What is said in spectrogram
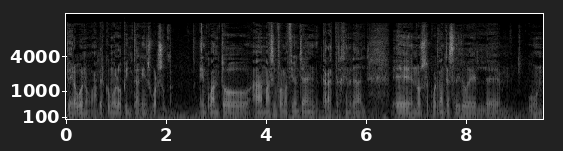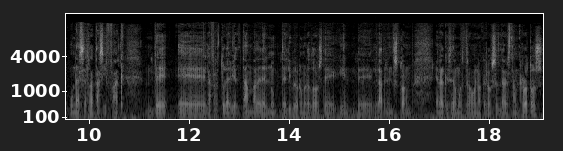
Pero bueno, a ver cómo lo pinta Games Workshop. en cuanto a más información ya en carácter general, eh, nos recuerdan que ha salido el, eh, un, unas erratas y FAQ de eh, la fractura de Bieltan, ¿vale? Del, libro número 2 de, del Gathering Storm, en el que se demuestra bueno, que los Eldar están rotos,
